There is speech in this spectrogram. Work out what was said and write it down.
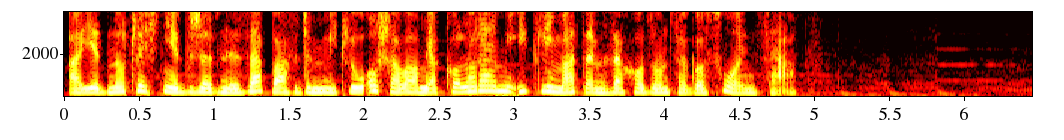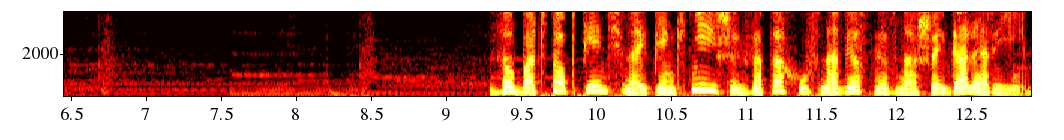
a jednocześnie drzewny zapach dżemiczu oszałamia kolorami i klimatem zachodzącego słońca. Zobacz top 5 najpiękniejszych zapachów na wiosnę w naszej galerii.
